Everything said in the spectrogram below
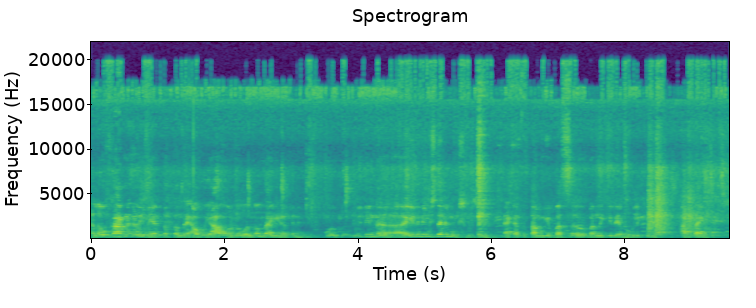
ಹಲವು ಕಾರಣಗಳಿವೆ ಅಂತಂದರೆ ಅವು ಯಾವನು ಒಂದೊಂದಾಗಿ ಹೇಳ್ತೇನೆ. ವಿದಿನ್ ಐದು ನಿಮಿಷದಲ್ಲಿ ಮುಗಿಸ್ಬಿಡ್ತೇನೆ. ಯಾಕಂದ್ರೆ ತಮಗೆ ಬಸ್ ಬರಲಿಕ್ಕಿದೆ, ಹೋಗ್ಲಿಕ್ಕಿದೆ ಅರ್ಥ ಆಯಿತು.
